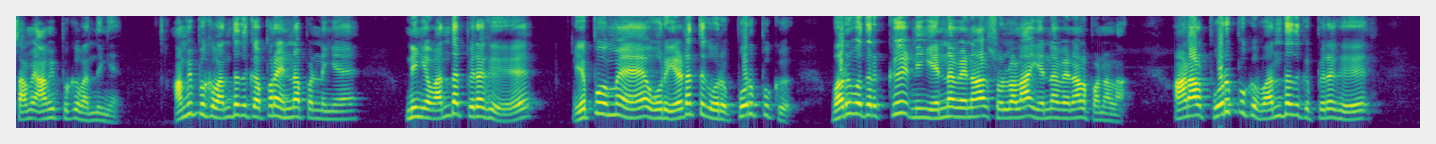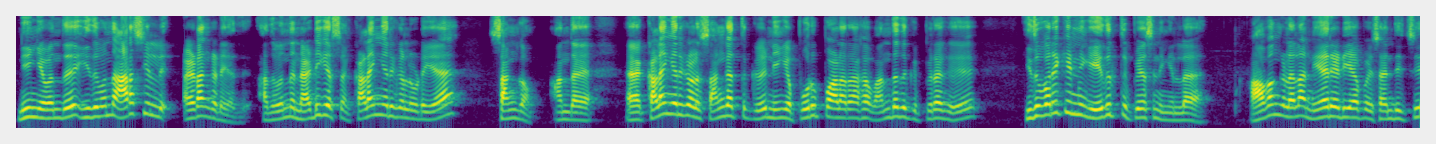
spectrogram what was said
சம அமைப்புக்கு வந்தீங்க. அமைப்புக்கு வந்ததுக்கப்புறம் என்ன பண்ணீங்க? நீங்கள் வந்த பிறகு எப்போவுமே ஒரு இடத்துக்கு ஒரு பொறுப்புக்கு வருவதற்கு நீங்கள் என்ன வேணாலும் சொல்லலாம் என்ன வேணாலும் பண்ணலாம். ஆனால் பொறுப்புக்கு வந்ததுக்கு பிறகு நீங்கள் வந்து இது வந்து அரசியல் இடம் கிடையாது. அது வந்து நடிகர் சங் கலைஞர்களுடைய சங்கம். அந்த கலைஞர்கள் சங்கத்துக்கு நீங்கள் பொறுப்பாளராக வந்ததுக்கு பிறகு இது வரைக்கும் நீங்கள் எதிர்த்து பேசுனீங்கல்ல அவங்களெல்லாம் நேரடியாக போய் சந்தித்து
